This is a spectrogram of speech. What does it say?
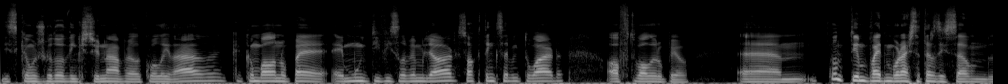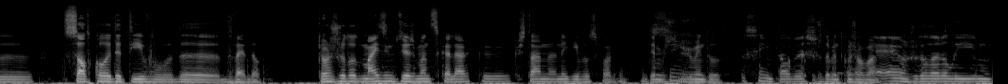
disse que é um jogador de inquestionável qualidade, que com bola no pé é muito difícil ver melhor, só que tem que se habituar ao futebol europeu. Um, quanto tempo vai demorar esta transição de, de salto qualitativo de, de Vendel? Que é um jogador mais entusiasmante, se calhar, que, que está na, na, equipa do Sporting, em termos sim, de juventude. Sim, talvez. Justamente com Giovanni. É um jogador ali um,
